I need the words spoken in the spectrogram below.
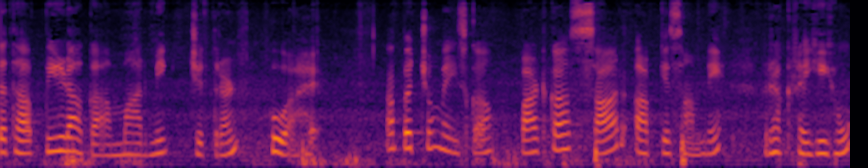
तथा पीड़ा का मार्मिक चित्रण हुआ है। अब बच्चों, में इसका पाठ का सार आपके सामने रख रही हूँ।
